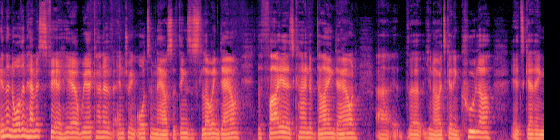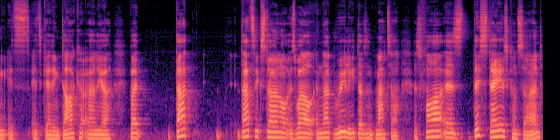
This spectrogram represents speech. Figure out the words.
in the northern hemisphere here, we're kind of entering autumn now, so things are slowing down. The fire is kind of dying down. Uh, the you know it's getting cooler. It's getting it's it's getting darker earlier, but that that's external as well, and that really doesn't matter as far as this day is concerned.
